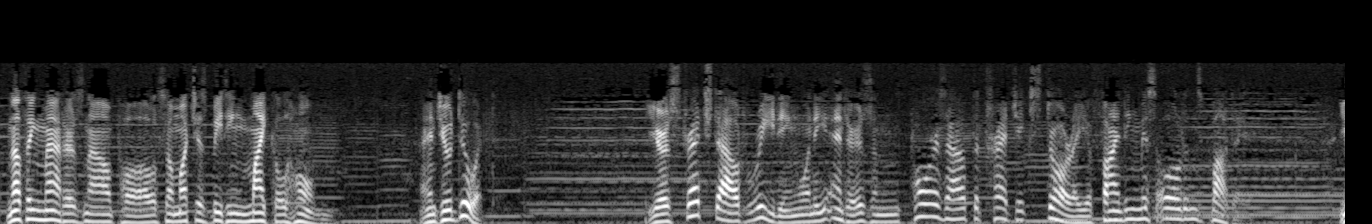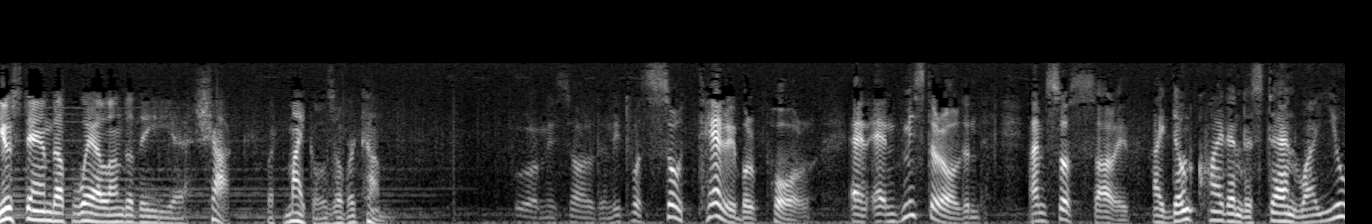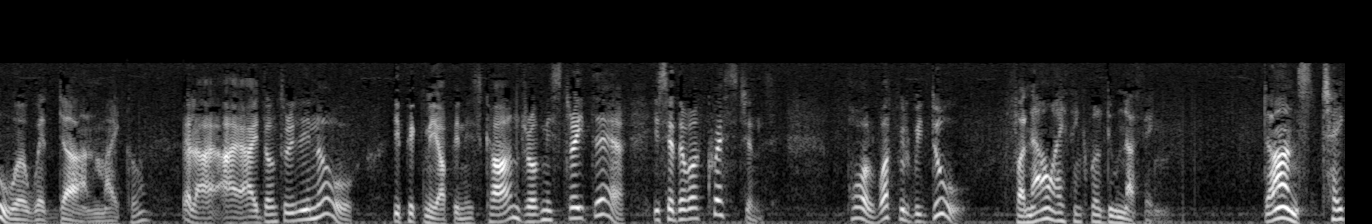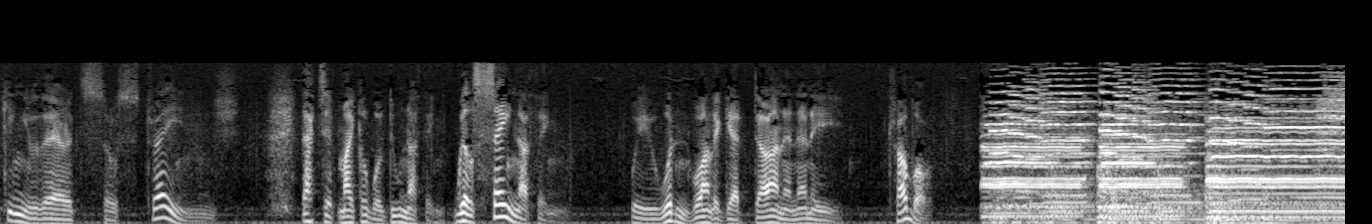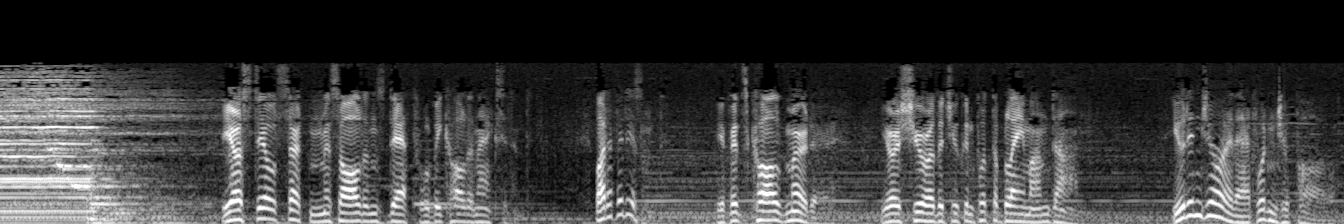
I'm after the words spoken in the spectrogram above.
Nothing matters now, Paul, so much as beating Michael home. And you do it. You're stretched out reading when he enters and pours out the tragic story of finding Miss Alden's body. You stand up well under the uh, shock, but Michael's overcome. Poor Miss Alden. It was so terrible, Paul. And, and Mr. Alden, I'm so sorry. I don't quite understand why you were with Don, Michael. Well, I, I, I don't really know. He picked me up in his car and drove me straight there. He said there were questions. Paul, what will we do? For now, I think we'll do nothing. Don's taking you there. It's so strange. That's it, Michael. We'll do nothing. We'll say nothing. We wouldn't want to get Don in any trouble. You're still certain Miss Alden's death will be called an accident. But if it isn't, if it's called murder, you're sure that you can put the blame on Don. You'd enjoy that, wouldn't you, Paul?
